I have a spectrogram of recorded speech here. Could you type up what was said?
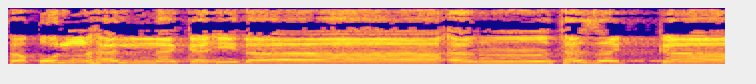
فقل هل لك إذا أن تزكى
